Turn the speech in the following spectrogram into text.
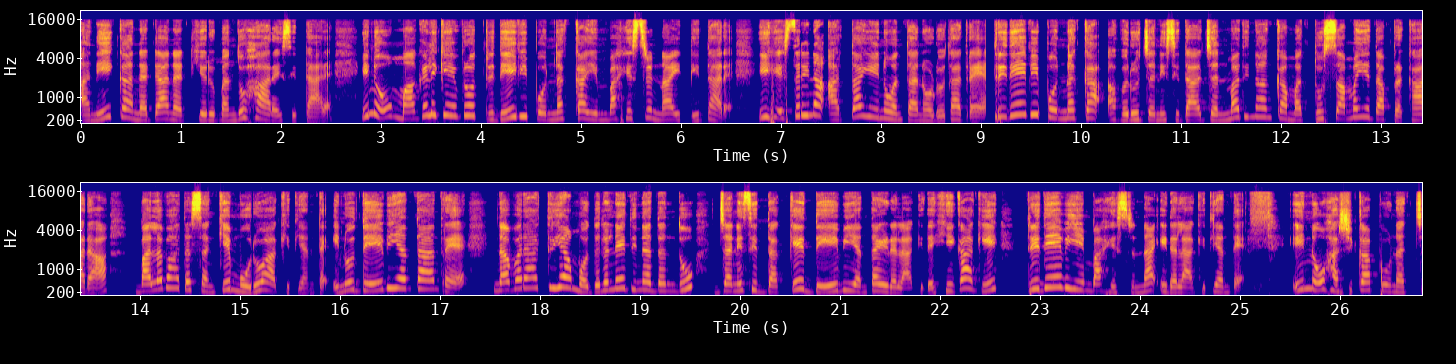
ಅನೇಕ ನಟ ನಟಿಯರು ಬಂದು ಹಾರೈಸಿದ್ದಾರೆ. ಇನ್ನು ಮಗಳಿಗೆ ಇವರು ತ್ರಿದೇವಿ ಪೊನ್ನಕ್ಕ ಎಂಬ ಹೆಸರನ್ನ ಇಟ್ಟಿದ್ದಾರೆ. ಈ ಹೆಸರಿನ ಅರ್ಥ ಏನು ಅಂತ ನೋಡೋದಾದ್ರೆ, ತ್ರಿದೇವಿ ಪೊನ್ನಕ್ಕ ಅವರು ಜನಿಸಿದ ಜನ್ಮ ದಿನಾಂಕ ಮತ್ತು ಸಮಯದ ಪ್ರಕಾರ ಬಲವಾದ ಸಂಖ್ಯೆ ಮೂರು ಆಗಿದೆಯಂತೆ. ಇನ್ನು ದೇವಿ ಅಂತ ಅಂದ್ರೆ ನವರಾತ್ರಿಯ ಮೊದಲನೇ ದಿನದಂದು ಜನಿಸಿದ್ದಕ್ಕೆ ದೇವಿ ಅಂತ ಇಡಲಾಗಿದೆ. ಹೀಗಾಗಿ ತ್ರಿದೇವಿ ಎಂಬ ಹೆಸರನ್ನ ಇಡಲಾಗಿದೆಯಂತೆ. ಇನ್ನು ಹಶಿಕಾ ಪೂಣಚ್ಚ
